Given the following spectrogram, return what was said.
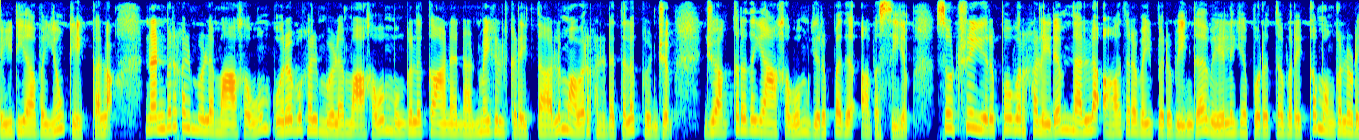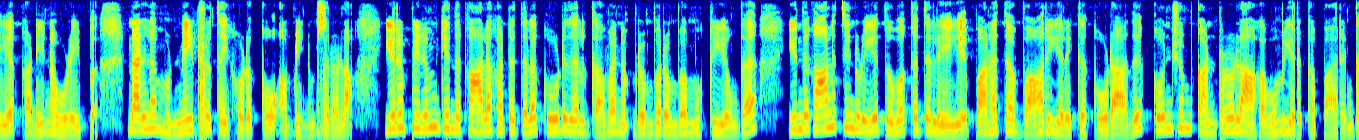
ஐடியாவையும் கேட்கலாம். நண்பர்கள் மூலமாகவும் உறவுகள் மூலமாகவும் உங்களுக்கான நன்மைகள் கிடைத்தாலும் அவர்களிடத்தில் கொஞ்சம் ஜாக்கிரதையாகவும் இருப்பது அவசியம். சுற்றி இருப்பவர்களிடம் நல்ல ஆதரவை பெறுவீங்க. வேலையை பொறுத்த வரைக்கும் உங்களுடைய கடின உழைப்பு நல்ல முன்னேற்றத்தை கொடுக்கும் அப்படின்னு சொல்லலாம். இருப்பினும் இந்த காலகட்டத்தில் கூடுதல் கவனம் ரொம்ப ரொம்ப முக்கியம். பெரியவங்க இந்த காலத்தினுடைய துவக்கத்திலேயே பணத்தை வாரி இறைக்கக்கூடாது கொஞ்சம் கண்ட்ரோலாகவும் இருக்க பாருங்க.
